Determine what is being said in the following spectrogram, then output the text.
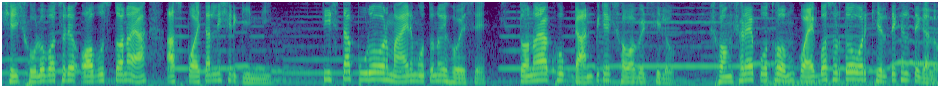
সেই ষোলো বছরের অবুস্তনয়া আজ পঁয়তাল্লিশের গিন্নি। তিস্তা পুরো ওর মায়ের মতনই হয়েছে। তনয়া খুব ডানপিঠের স্বভাবের ছিল। সংসারে প্রথম কয়েক বছর তো ওর খেলতে খেলতে গেল।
